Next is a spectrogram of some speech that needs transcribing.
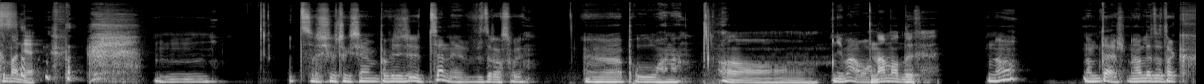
Chyba nie. Mm, Coś jeszcze chciałem powiedzieć. Ceny wzrosły Apple One'a. O, Nie mało. nam oddychę. No, nam też, no ale to tak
